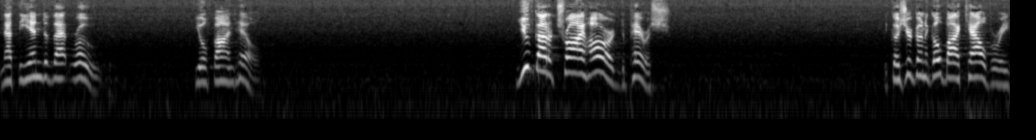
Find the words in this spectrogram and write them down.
And at the end of that road, you'll find hell. You've got to try hard to perish. Because you're going to go by Calvary,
